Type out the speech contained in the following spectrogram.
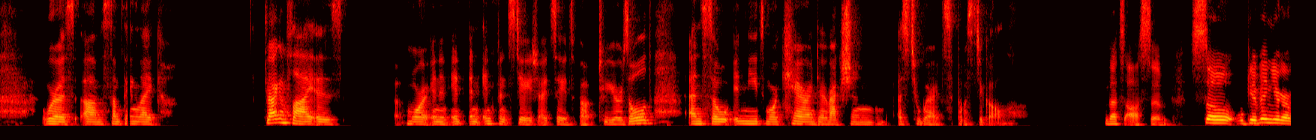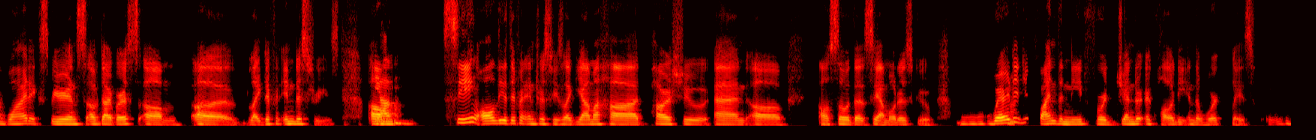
Whereas um, something like Dragonfly is more in an, in an infant stage. I'd say it's about two years old. And so it needs more care and direction as to where it's supposed to go. That's awesome. So, given your wide experience of diverse, um, uh, like different industries, um, yeah. seeing all these different industries like Yamaha, Parachute, and uh, also the Siam Motors Group. Where hmm. did you find the need for gender equality in the workplace?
